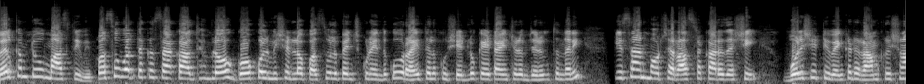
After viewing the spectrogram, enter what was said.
Welcome to mass TV. పశువర్ధక శాఖ ఆధ్వర్యంలో గోకుల్ మిషన్లో పశువులు పెంచుకునేందుకు రైతులకు షెడ్లు కేటాయించడం జరుగుతుందని కిసాన్ మోర్చా రాష్ట్ర కార్యదర్శి బొలిశెట్టి వెంకట రామకృష్ణ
